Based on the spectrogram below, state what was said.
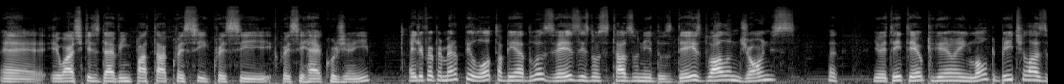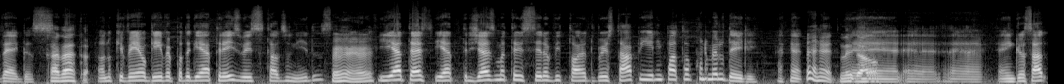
É, eu acho que eles devem empatar com esse, com esse, com esse recorde aí. Ele foi o primeiro piloto a ganhar duas vezes nos Estados Unidos, desde o Alan Jones, em 81, que ganhou em Long Beach, Las Vegas. Caraca. Ano que vem alguém vai poder ganhar três vezes nos Estados Unidos. É, E até e a 33 vitória do Verstappen e ele empatou com o número dele. é, legal. É, é, é, é engraçado.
